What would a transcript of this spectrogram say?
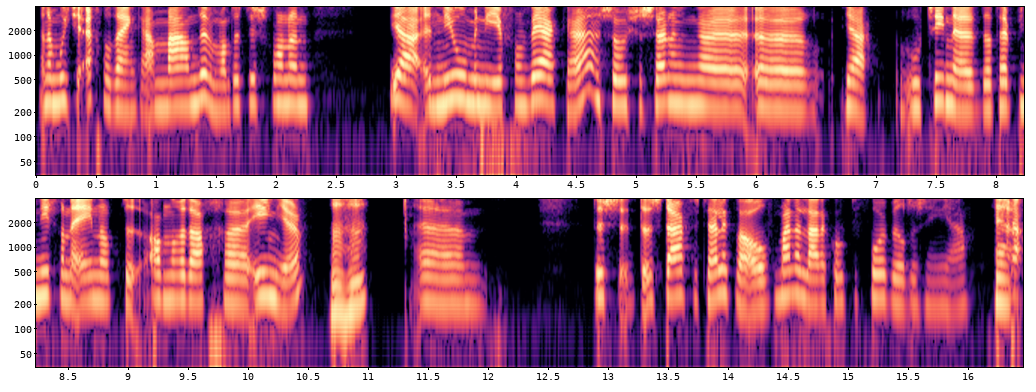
En dan moet je echt wel denken aan maanden. Want het is gewoon een, ja, een nieuwe manier van werken. Hè? Een social selling eh, eh, ja, routine. Dat heb je niet van de ene op de andere dag eh, in je. Mhm. Ehm, dus, dus daar vertel ik wel over. Maar dan laat ik ook de voorbeelden zien, ja. Ja,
